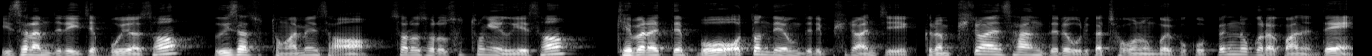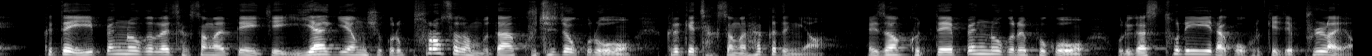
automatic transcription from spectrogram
이 사람들이 이제 모여서 의사소통하면서 서로 서로 소통에 의해서 개발할 때 뭐 어떤 내용들이 필요한지 그런 필요한 사항들을 우리가 적어 놓은 걸 보고 백로그라고 하는데 그때 이 백로그를 작성할 때 이제 이야기 형식으로 풀어서 전부 다 구체적으로 그렇게 작성을 하거든요. 그래서 그때 백로그를 보고 우리가 스토리라고 그렇게 이제 불러요.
